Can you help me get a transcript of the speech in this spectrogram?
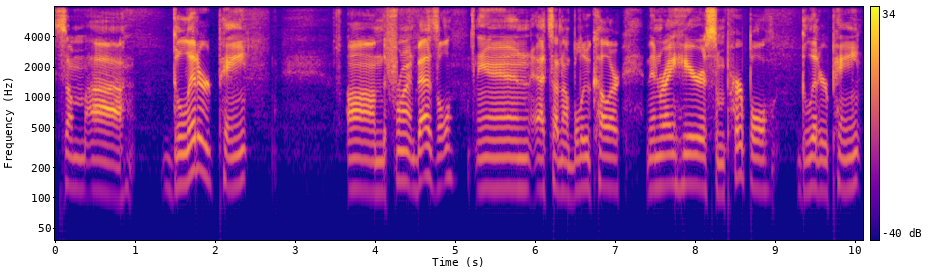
some uh, glittered paint on the front bezel and that's on a blue color. And then right here is some purple glitter paint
